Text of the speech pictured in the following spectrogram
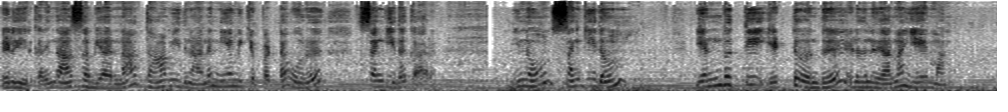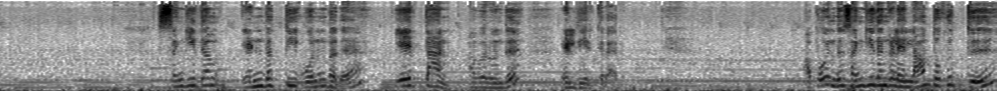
எழுதியிருக்கார். இந்த ஆசாப் யாருன்னா? தாவீதினால நியமிக்கப்பட்ட ஒரு சங்கீதக்காரன் இன்னும் சங்கீதம் எண்பத்தி எட்டு வந்து எழுதினது யாருன்னா? ஏமான். சங்கீதம் எண்பத்தி ஒன்பது ஏத்தான் அவர் வந்து எழுதியிருக்கிறார். அப்போ இந்த சங்கீதங்கள் எல்லாம் தொகுத்து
